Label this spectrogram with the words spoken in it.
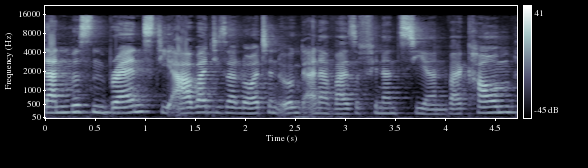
dann müssen Brands die Arbeit dieser Leute in irgendeiner Weise finanzieren, weil kaum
